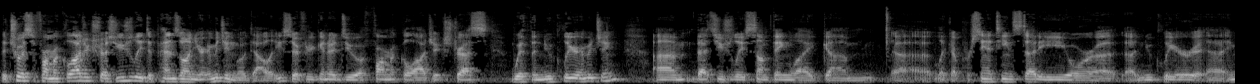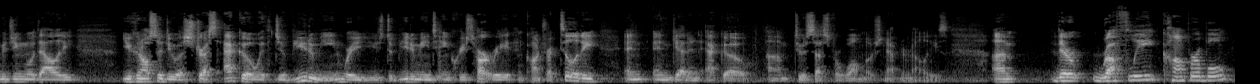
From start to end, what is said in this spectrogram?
The choice of pharmacologic stress usually depends on your imaging modality. So if you're going to do a pharmacologic stress with the nuclear imaging, um, that's usually something like um, uh, like a Persantine study or a, a nuclear uh, imaging modality. You can also do a stress echo with dobutamine, where you use dobutamine to increase heart rate and contractility and, and get an echo um, to assess for wall motion abnormalities. Um, they're roughly comparable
